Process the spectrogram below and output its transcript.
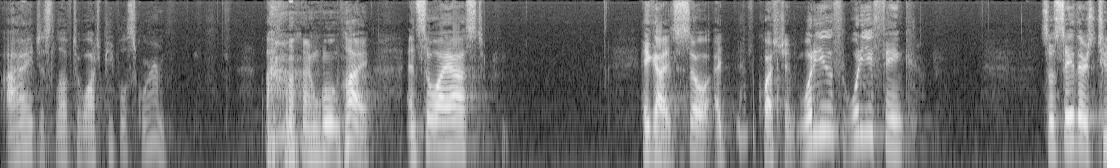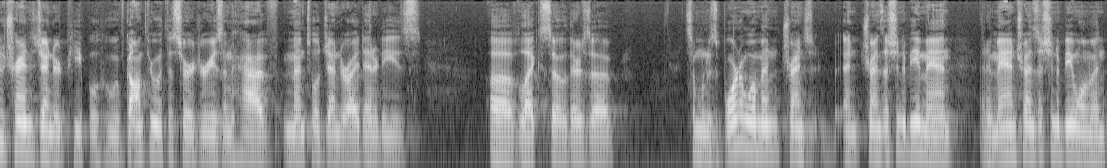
I just love to watch people squirm. I won't lie. And so I asked, hey guys, so I have a question. What do you, what do you think? So, say there's two transgendered people who have gone through with the surgeries and have mental gender identities of like, so there's a someone who's born a woman trans, and transitioned to be a man, and a man transitioned to be a woman.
